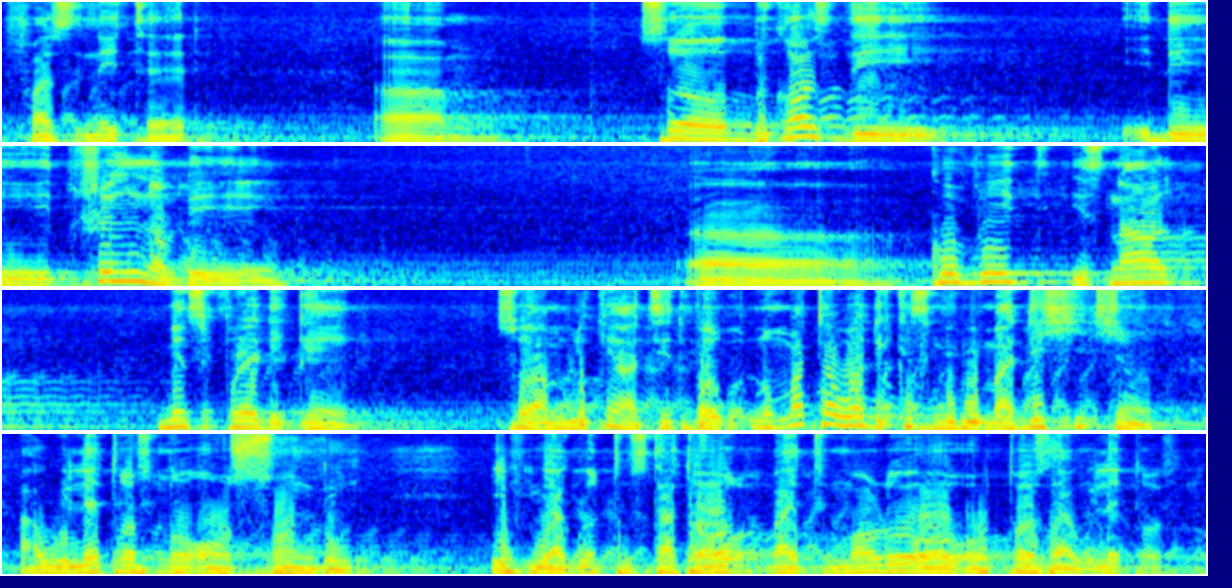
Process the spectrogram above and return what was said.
vaccinated. Um, so because the the train of the uh, COVID is now being spread again. So I'm looking at it, but no matter what the case may be, my decision, I will let us know on Sunday if we are going to start or by tomorrow or, or Thursday, I will let us know.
